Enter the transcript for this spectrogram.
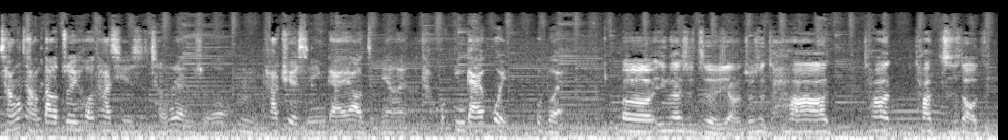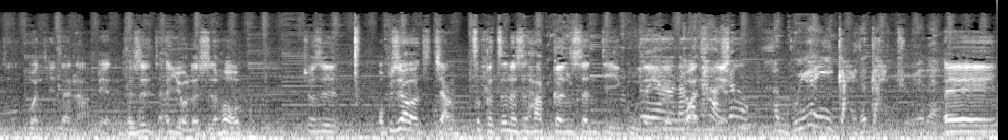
常常到最后，他其实是承认说，嗯，他确实应该要怎么样，他会应该会会不会？呃，应该是这样，就是他他他知道自己。问题在哪边？可是他有的时候，就是 我不需要讲这个，真的是他根深蒂固的一个观念。对啊，然后他好像很不愿意改的感觉嘞。哎、欸，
